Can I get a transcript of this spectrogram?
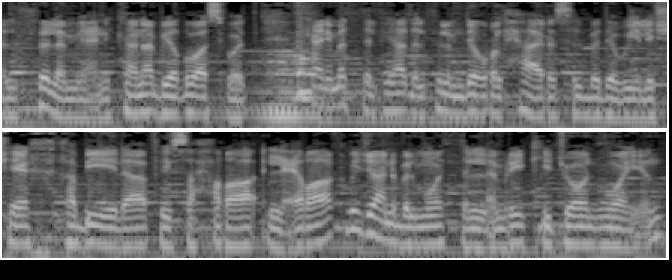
الفيلم يعني كان أبيض وأسود. كان يمثل في هذا الفيلم دور الحارس البدوي لشيخ قبيلة في صحراء العراق بجانب الممثل الأمريكي جون واين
